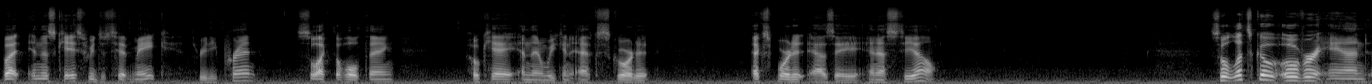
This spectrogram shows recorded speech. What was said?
But in this case, we just hit Make, 3D Print, select the whole thing, OK, and then we can export it export it as a, an STL. So let's go over and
